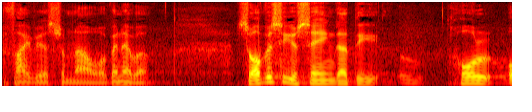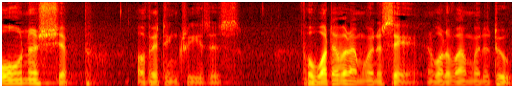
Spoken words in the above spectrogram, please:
five years from now or whenever. So obviously you're saying that the whole ownership of it increases for whatever I'm going to say and whatever I'm going to do.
